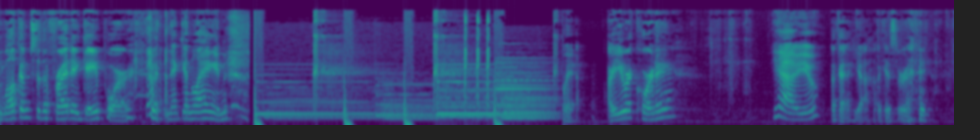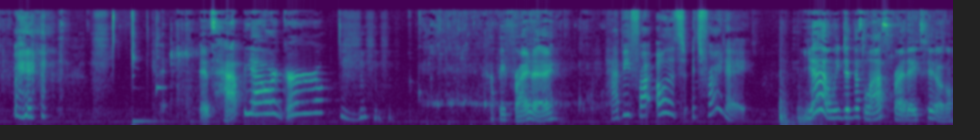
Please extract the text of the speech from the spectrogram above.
Welcome to the Friday Gay Pour with Nick and Layne. Wait, are you recording? Yeah, are you? Okay, yeah. Okay, so ready. it's happy hour, girl. happy Friday. Happy Friday. Oh, it's it's Friday. Yeah, we did this last Friday too.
